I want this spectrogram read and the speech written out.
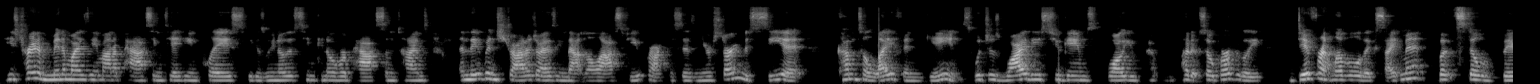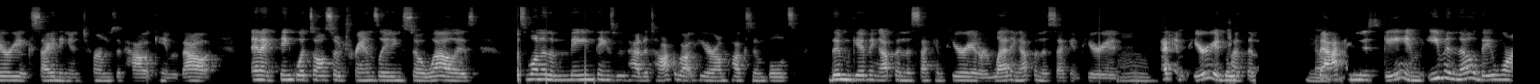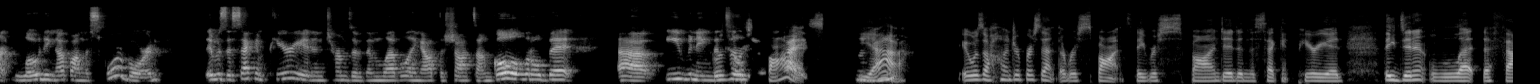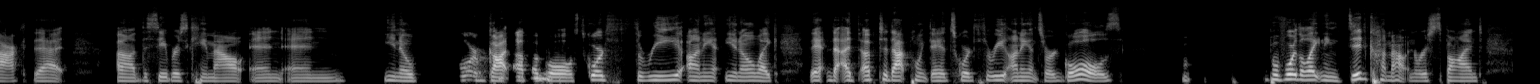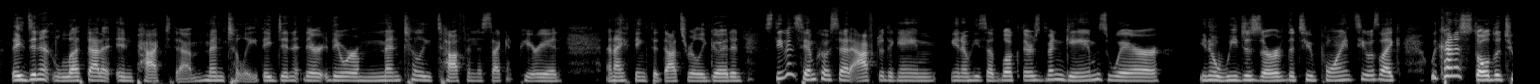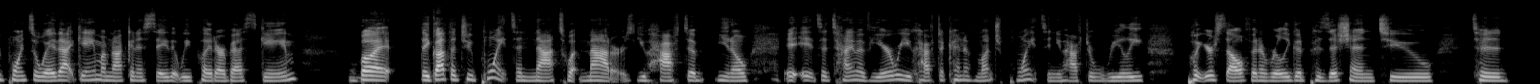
he's trying to minimize the amount of passing taking place because we know this team can overpass sometimes. And they've been strategizing that in the last few practices. And you're starting to see it come to life in games, which is why these two games, while you put it so perfectly, different level of excitement, but still very exciting in terms of how it came about. And I think what's also translating so well is it's one of the main things we've had to talk about here on Pucks and Bolts them giving up in the second period or letting up in the second period. Mm, Second period put them no. back in this game, even though they weren't loading up on the scoreboard. It was the second period in terms of them leveling out the shots on goal a little bit, uh, evening It the was a tilting tide. response. Mhm. Yeah. It was a hundred percent the response. They responded in the second period. They didn't let the fact that uh the Sabres came out and and you know Or got up a goal, scored three on you know, like they that up to that point they had scored three unanswered goals before the Lightning did come out and respond. They didn't let that impact them mentally. They didn't. They they were mentally tough in the second period, and I think that that's really good. And Steven Stamkos said after the game, you know, he said, "Look, there's been games where." You know, we deserved the two points. He was like, we kind of stole the two points away that game. I'm not going to say that we played our best game, but they got the two points and that's what matters you have to you know it- it's a time of year where you have to kind of munch points and you have to really put yourself in a really good position to to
